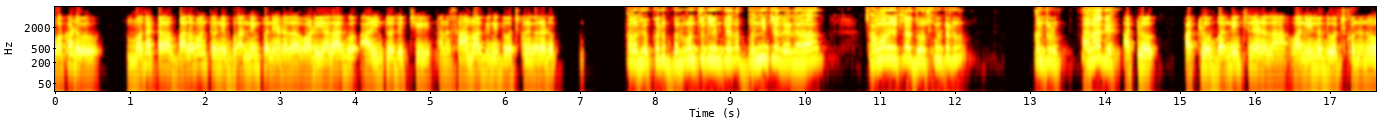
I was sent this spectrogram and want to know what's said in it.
ఒకడు మొదట బలవంతుడిని బంధింపని ఎడల వాడు ఎలాగో ఆ ఇంట్లో తెచ్చి తన సామాగ్రిని దోచుకొనగలడు? అలా ఒక్కడు బలవంతుని ఏం చేయాలా? బంధించలేడా? సామాను ఎట్లా దోసుకుంటాడు అంటాడు. అలాగే. అట్లు అట్లు బంధించిన ఎడల వాని ఇల్లు దోచుకొనును.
